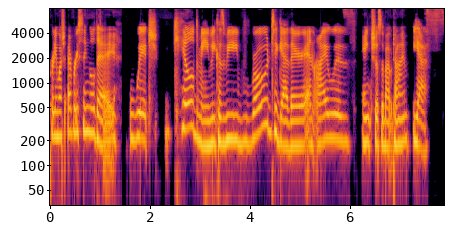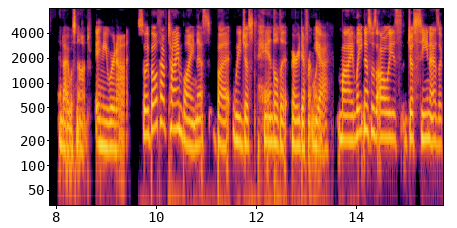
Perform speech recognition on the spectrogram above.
pretty much every single day. Which killed me because we rode together and I was, Anxious about time, yes, and I was not. and you were not. So we both have time blindness, but we just handled it very differently. Yeah. My lateness was always just seen as a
